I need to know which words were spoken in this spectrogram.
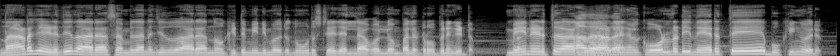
നാടകം എഴുതിയത് ആരാ സംവിധാനം ചെയ്തത് ആരാന്ന് നോക്കിയിട്ട് മിനിമം ഒരു നൂറ് സ്റ്റേജ് എല്ലാ കൊല്ലവും പല ട്രൂപ്പിനും കിട്ടും. മെയിൻ എഴുത്തുകാരുടെ. നാടകങ്ങൾക്ക് ഓൾറെഡി നേരത്തെ ബുക്കിംഗ് വരും.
